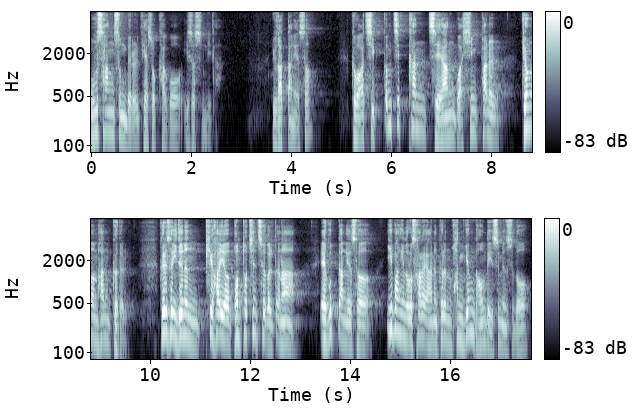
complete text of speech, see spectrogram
우상 숭배를 계속하고 있었습니다. 유다 땅에서 그와 같이 끔찍한 재앙과 심판을 경험한 그들. 그래서 이제는 피하여 본토 친척을 떠나 애굽 땅에서 이방인으로 살아야 하는 그런 환경 가운데 있으면서도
